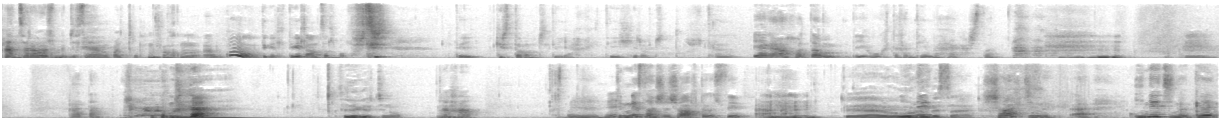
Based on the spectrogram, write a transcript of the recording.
Ганцаараа ууж мэдээ сайн юм фах юм. Үгүй тэгэл тэгэл амцал болов шүү. Тэгээ гэрт байгаа юм чи тэг яах. Тэг ихэр уучдаг шүү. Яг анх удаа яг хүүхдийнхэн тийм байхаг харсан. Гада. Сэрэг ирж гинөө. Аха. Тэрнээс хойш шоолдог болсон юм. Тэгээ хөөхөн байсан. Шоолч юм инээж юм уу те?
